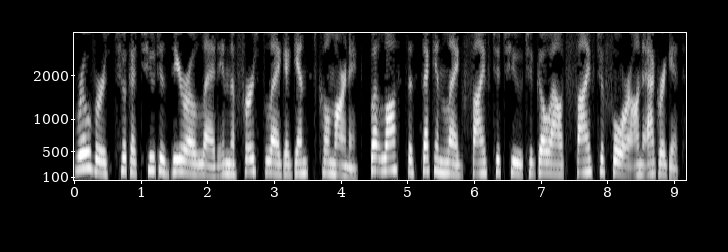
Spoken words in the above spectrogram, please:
Rovers took a 2–0 lead in the first leg against Kilmarnock, but lost the second leg 5–2 to go out 5–4 on aggregate.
